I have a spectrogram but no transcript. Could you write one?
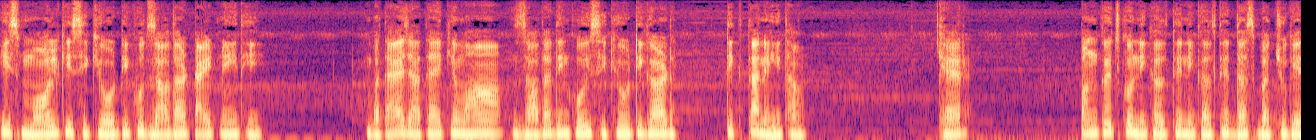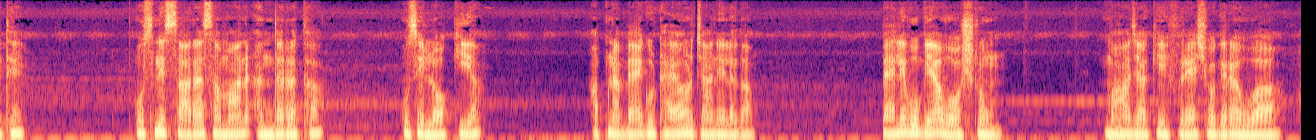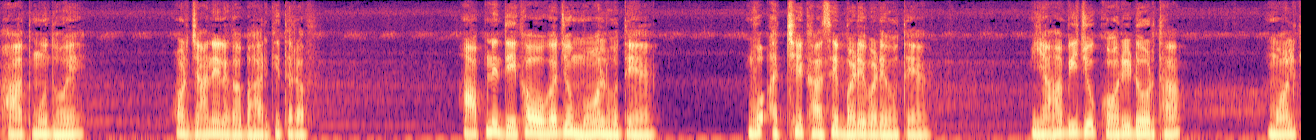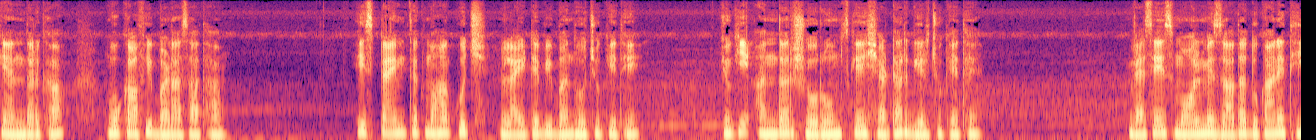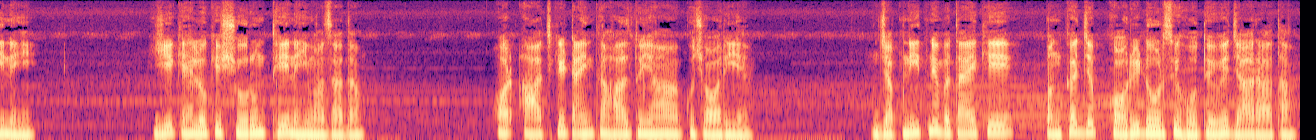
इस मॉल की सिक्योरिटी कुछ ज़्यादा टाइट नहीं थी। बताया जाता है कि वहाँ ज़्यादा दिन कोई सिक्योरिटी गार्ड टिकता नहीं था। खैर, पंकज को निकलते निकलते दस बज चुके थे। उसने सारा सामान अंदर रखा, उसे लॉक किया, अपना बैग उठाया और जाने लगा। पहले वो गया वॉशरूम। वहाँ जाके फ्रेश वगैरह हुआ, हाथ मुँह धोए और जाने लगा बाहर की तरफ़। आपने देखा होगा जो मॉल होते हैं, वो अच्छे खासे बड़े बड़े होते हैं। यहाँ भी जो कॉरिडोर था, मॉल के अंदर का, वो काफ़ी बड़ा सा था। इस टाइम तक वहाँ कुछ लाइटें भी बंद हो चुकी थी, क्योंकि अंदर शोरूम्स के शटर गिर चुके थे। वैसे इस मॉल में ज़्यादा दुकानें थी नहीं ये कह लो कि शोरूम थे नहीं वहाँ ज़्यादा। और आज के टाइम का हाल तो यहाँ कुछ और ही है। जपनीत ने बताया कि पंकज जब कॉरिडोर से होते हुए जा रहा था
